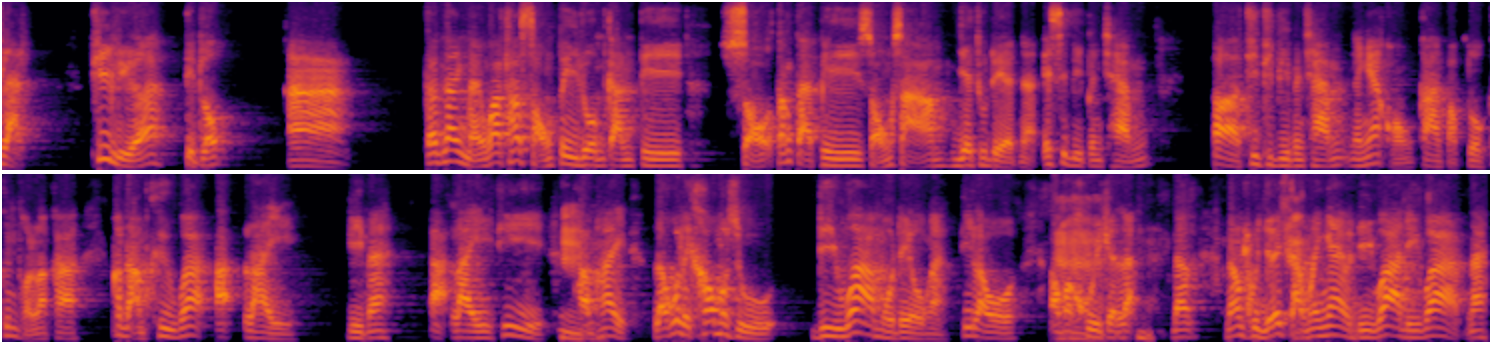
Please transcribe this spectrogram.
flat ที่เหลือติดลบอ่าก็นั่นหมายว่าถ้า 2 ปีรวมกันปี2ตั้งแต่ปี 23 year to date เนี่ย SCB เป็นแชมป์เอ่อ TTB เป็นแชมป์ในแง่ของการปรับตัวขึ้นของราคาคำถามคือว่าอะไรดีไหมอะไรที่อืมทำให้เราก็เลยเข้ามาสู่ดีว่าโมเดลไงที่เราเอามาอ่าคุยกันแล้วนะนักลงทุนจะได้จำง่ายๆว่าดีว่าดีว่านะ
